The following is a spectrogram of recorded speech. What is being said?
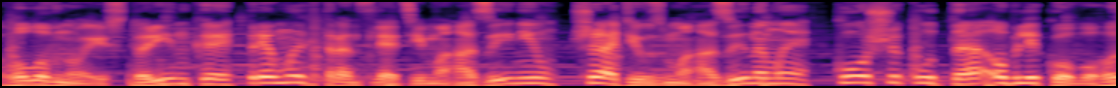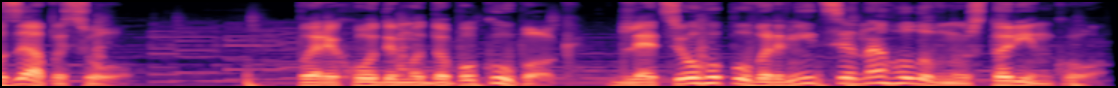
головної сторінки, прямих трансляцій магазинів, чатів з магазинами, кошику та облікового запису. Переходимо до покупок. Для цього поверніться на головну сторінку.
